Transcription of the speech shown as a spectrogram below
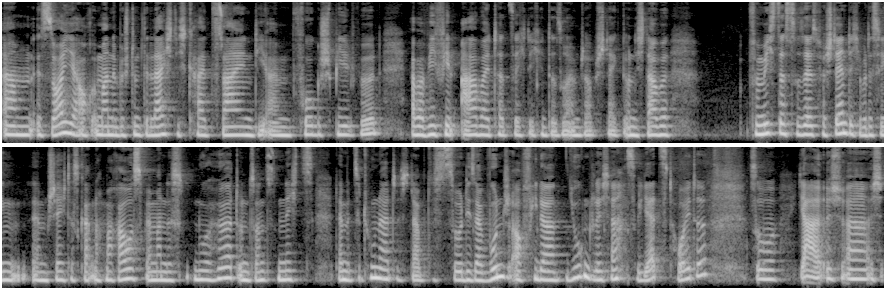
ähm, es soll ja auch immer eine bestimmte Leichtigkeit sein, die einem vorgespielt wird, aber wie viel Arbeit tatsächlich hinter so einem Job steckt. Und ich glaube, für mich ist das so selbstverständlich, aber deswegen ähm, stelle ich das gerade nochmal raus, wenn man das nur hört und sonst nichts damit zu tun hat. Ich glaube, das ist so dieser Wunsch auch vieler Jugendlicher, so jetzt, heute, so, ja, ich, äh, ich,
